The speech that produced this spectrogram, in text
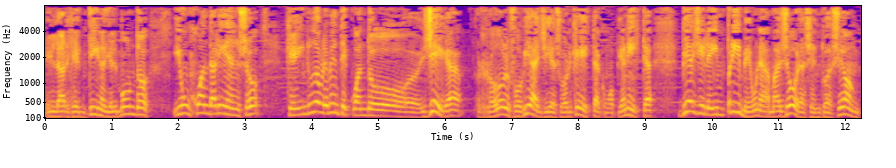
en la Argentina y el mundo, y un Juan D'Arienzo que indudablemente cuando llega Rodolfo Biaggi a su orquesta como pianista, Biaggi le imprime una mayor acentuación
